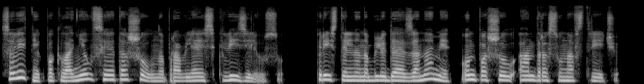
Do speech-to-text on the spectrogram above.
Советник поклонился и отошел, направляясь к Визелиусу. Пристально наблюдая за нами, он пошел Андросу навстречу.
